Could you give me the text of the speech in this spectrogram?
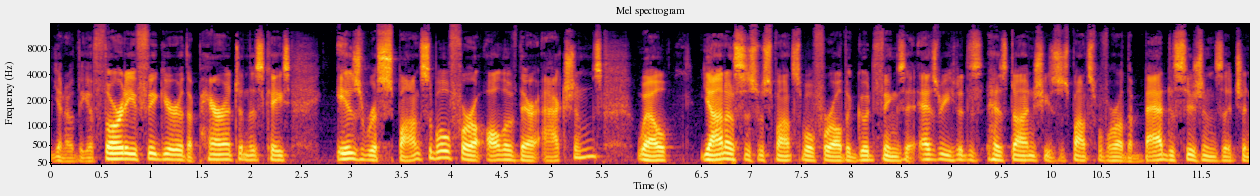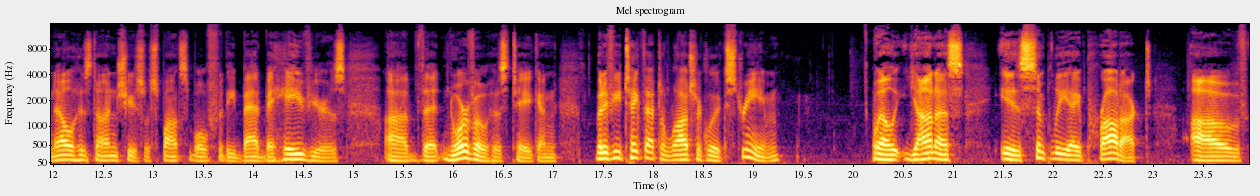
you know the authority figure, the parent in this case, is responsible for all of their actions. Well, Yanas is responsible for all the good things that Ezri has- done. She's responsible for all the bad decisions that Janelle has done. She's responsible for the bad behaviors uh, that Norvo has taken. But if you take that to logical extreme, well, Yanas is simply a product of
